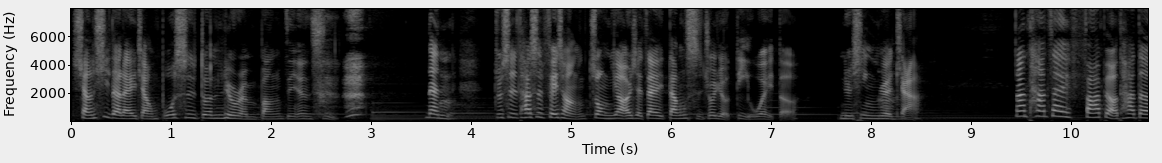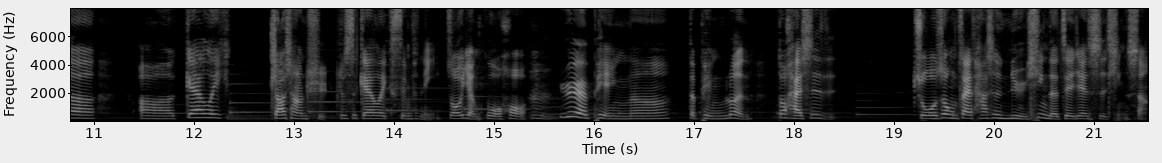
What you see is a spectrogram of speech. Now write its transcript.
详细的来讲波士顿六人帮这件事。那。就是她是非常重要，而且在当时就有地位的女性音乐家。嗯、那她在发表她的呃 Gallic 交响曲，就是 Gallic Symphony 首演过后，乐、嗯、评呢的评论都还是着重在她是女性的这件事情上。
